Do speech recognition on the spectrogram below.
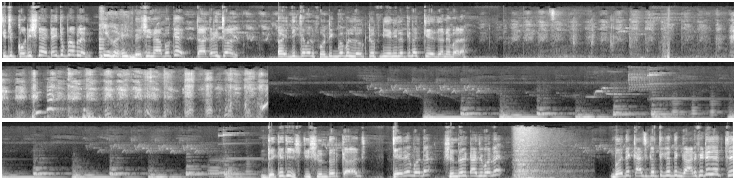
কিছু করিস না এটাই তো প্রবলেম বেশি না বকে তাড়াতাড়ি চল। ওইদিকে আবার ফটিক বাবু লোক টোক নিয়ে নিল কিনা কে জানে বাড়া। দেখেছিস কি সুন্দর কাজ? কে রে বোধা সুন্দর কাজ বলে? বোধে কাজ করতে করতে গাড় ফেটে যাচ্ছে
